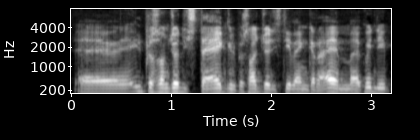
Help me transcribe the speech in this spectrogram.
eh, il personaggio di Stag, il personaggio di Steven Graham. Quindi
